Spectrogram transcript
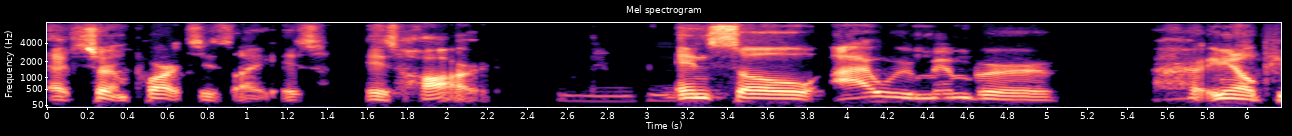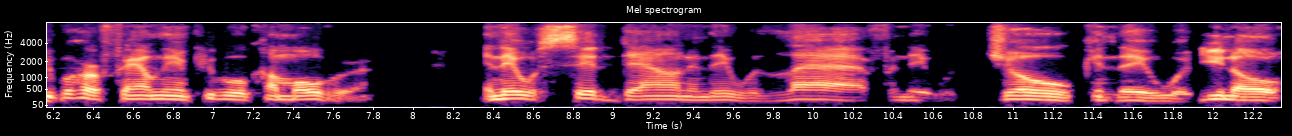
at certain parts is like it's is hard. Mm-hmm. And so I remember her, you know, people, her family and people would come over and they would sit down and they would laugh and they would joke and they would, you know,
